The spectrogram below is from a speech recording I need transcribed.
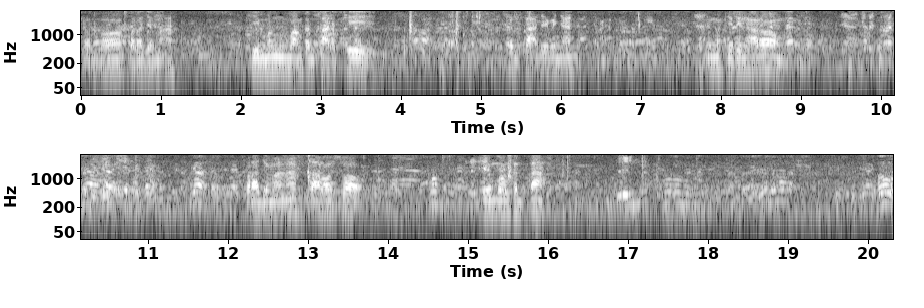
insyaallah para jemaah Kimeng Wang Tentarpi bentak ceweknya di Masjidil Haram. Para jemaah taroso wang kentak. Oh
